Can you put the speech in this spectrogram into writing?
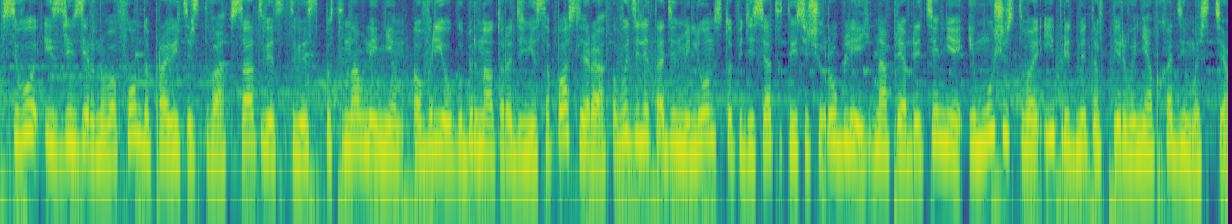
всего из резервного фонда правительства в соответствии с постановлением в Рио губернатора Дениса Паслера выделит 1 миллион 150 тысяч рублей на приобретение имущества и предметов первой необходимости.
